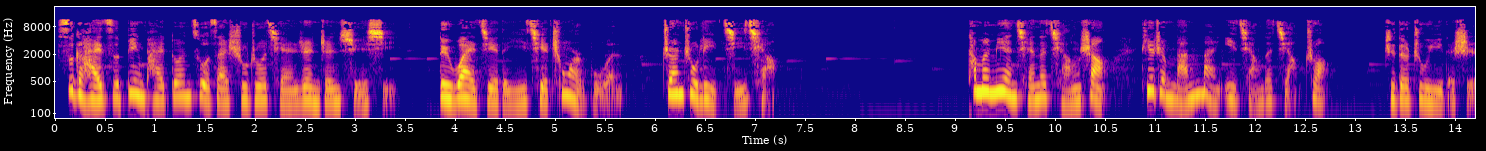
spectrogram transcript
四个孩子并排端坐在书桌前认真学习，对外界的一切充耳不闻，专注力极强。他们面前的墙上贴着满满一墙的奖状。值得注意的是，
